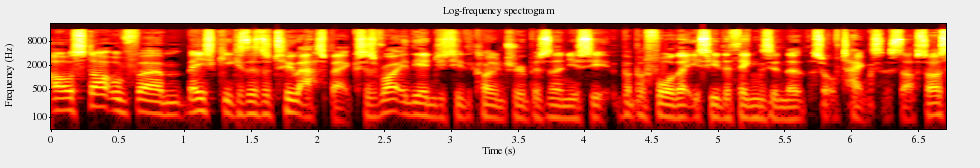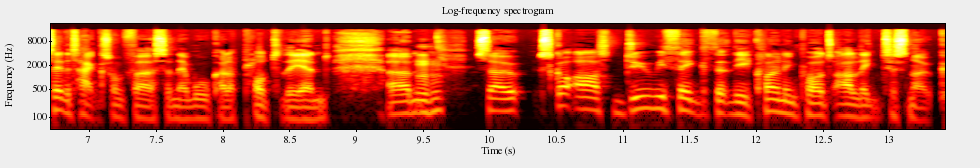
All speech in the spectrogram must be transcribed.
I'll start with um, basically because there's a two aspects. There's right at the end you see the clone troopers, and then you see, but before that you see the things in the, the sort of tanks and stuff. So I'll say the tanks one first, and then we'll kind of plod to the end. Um, mm-hmm. So Scott asked, "Do we think that the cloning pods are linked to Snoke?"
